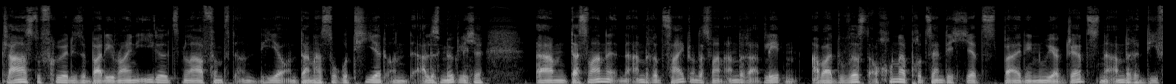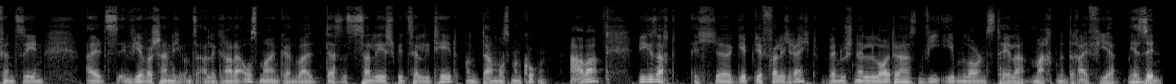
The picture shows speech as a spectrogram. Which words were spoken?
Klar hast du früher diese Buddy Ryan Eagles, bla, fünf und hier und dann hast du rotiert und alles Mögliche. Ähm, das war eine, eine andere Zeit und das waren andere Athleten. Aber du wirst auch hundertprozentig jetzt bei den New York Jets eine andere Defense sehen, als wir wahrscheinlich uns alle gerade ausmalen können, weil das ist Salehs Spezialität und da muss man gucken. Aber wie gesagt, ich äh, gebe dir völlig recht, wenn du schnelle Leute hast, wie eben Lawrence Taylor, macht eine 3-4 mehr Sinn.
